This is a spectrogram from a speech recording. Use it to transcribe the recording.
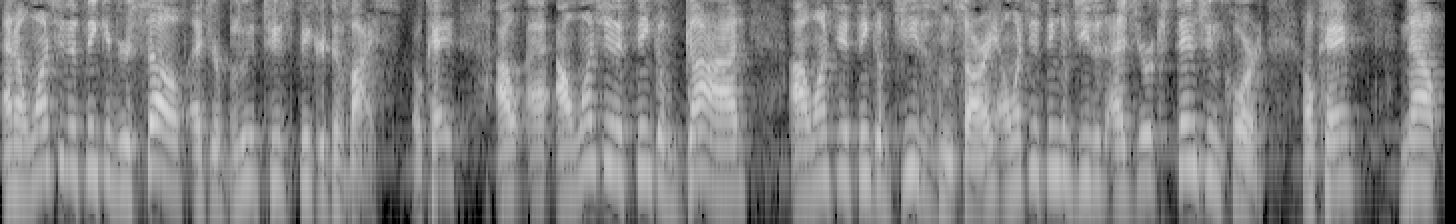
and I want you to think of yourself as your Bluetooth speaker device. Okay, I, I, I want you to think of God. I want you to think of Jesus. I'm sorry. I want you to think of Jesus as your extension cord. Okay, now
